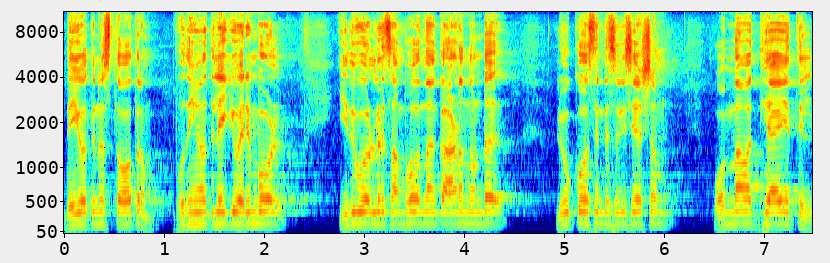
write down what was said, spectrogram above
ദൈവത്തിന് സ്തോത്രം. പുതുനിയമത്തിലേക്ക് വരുമ്പോൾ ഇതുപോലുള്ളൊരു സംഭവം നാം കാണുന്നുണ്ട്. ലൂക്കോസിന്റെ സുവിശേഷം ഒന്നാം അധ്യായത്തിൽ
